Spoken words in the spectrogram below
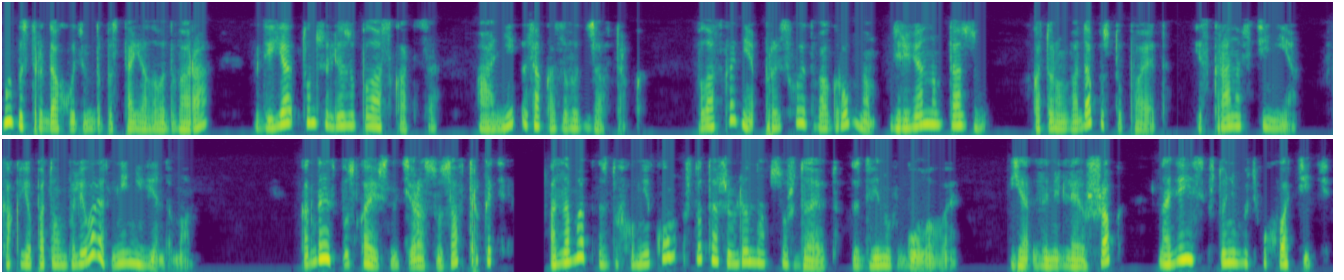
Мы быстро доходим до постоялого двора, где я тут же лезу полоскаться, а они заказывают завтрак. Полоскание происходит в огромном деревянном тазу, в котором вода поступает из крана в стене. Как ее потом выливают, мне неведомо. Когда я спускаюсь на террасу завтракать, Азамат с духовником что-то оживленно обсуждают, сдвинув головы. Я замедляю шаг, надеясь что-нибудь ухватить,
